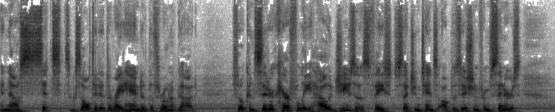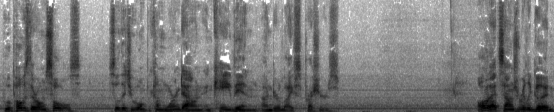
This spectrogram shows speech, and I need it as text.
and now sits exalted at the right hand of the throne of God. So consider carefully how Jesus faced such intense opposition from sinners who oppose their own souls, so that you won't become worn down and cave in under life's pressures. All of that sounds really good,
